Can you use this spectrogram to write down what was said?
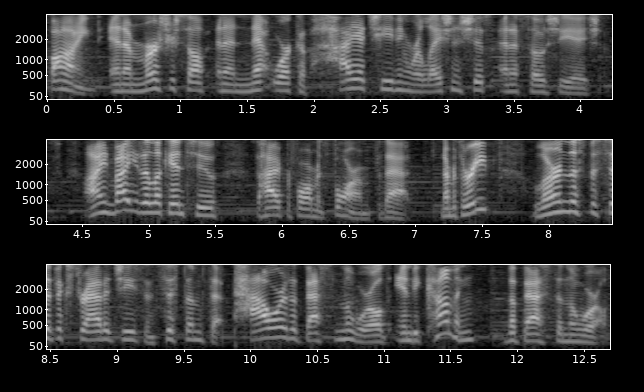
find and immerse yourself in a network of high achieving relationships and associations. I invite you to look into the High Performance Forum for that. Number three, learn the specific strategies and systems that power the best in the world in becoming the best in the world.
